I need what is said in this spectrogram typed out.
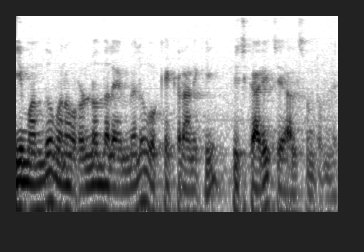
ఈ మందు మనం రెండు వందల ఎంఎల్ ఒక ఎకరానికి పిచికారీ చేయాల్సి ఉంటుంది.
